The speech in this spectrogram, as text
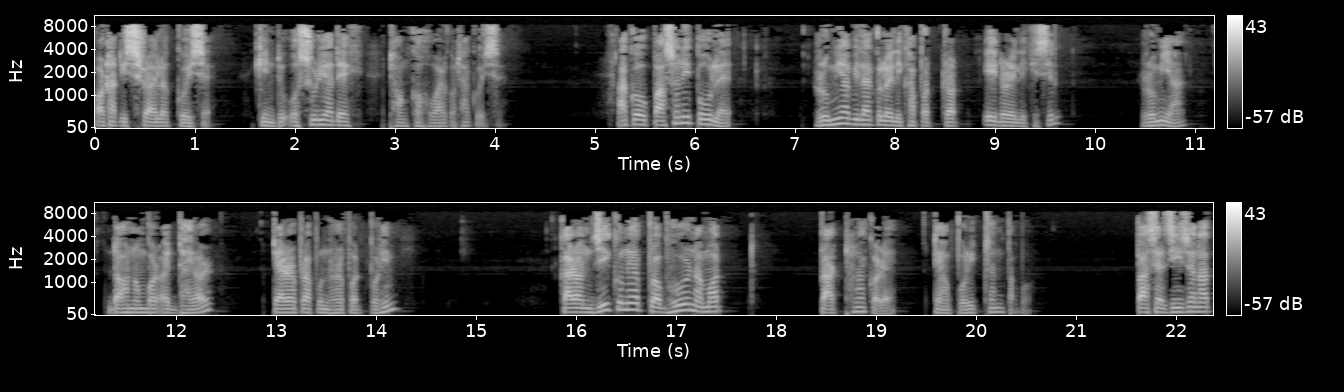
অৰ্থাৎ ইছৰাইলক কৈছে কিন্তু অচুৰীয়া দেশ ধ্বংস হোৱাৰ কথা কৈছে। আকৌ পাচনি পৌলে ৰুমিয়াবিলাকলৈ লিখা পত্ৰত এইদৰে লিখিছিল ৰুমিয়া দহ নম্বৰ অধ্যায়ৰ তেৰৰ পৰা পোন্ধৰ পদ পঢ়িম। কাৰণ যিকোনোৱে প্ৰভুৰ নামত প্ৰাৰ্থনা কৰে তেওঁ পৰিত্ৰাণ পাব। পাছে যিজনাত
